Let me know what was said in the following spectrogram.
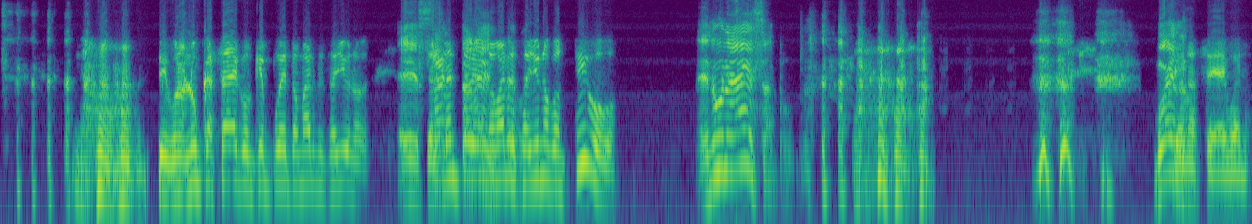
sí, bueno, nunca sabe con quién puede tomar desayuno. Exactamente. voy a tomar desayuno contigo. En una de esas. bueno. no sé, bueno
